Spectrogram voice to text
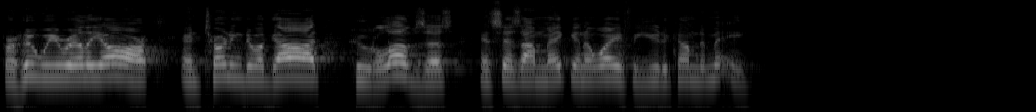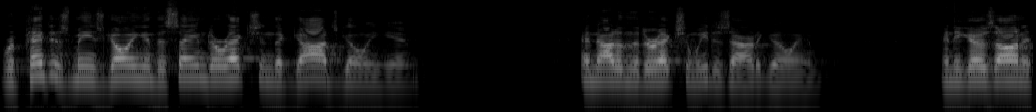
for who we really are and turning to a God who loves us and says, I'm making a way for you to come to me. Repentance means going in the same direction that God's going in and not in the direction we desire to go in. And he goes on, and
